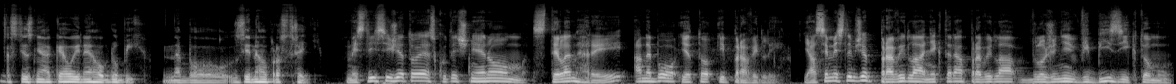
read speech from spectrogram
vlastně z nějakého jiného období nebo z jiného prostředí. Myslíš si, že to je skutečně jenom stylem hry, anebo je to i pravidly? Já si myslím, že pravidla, některá pravidla vyloženě vybízí k tomu,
